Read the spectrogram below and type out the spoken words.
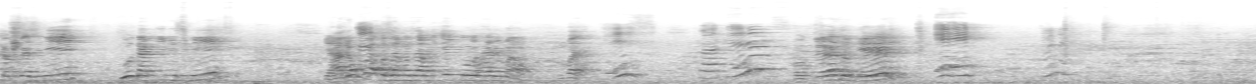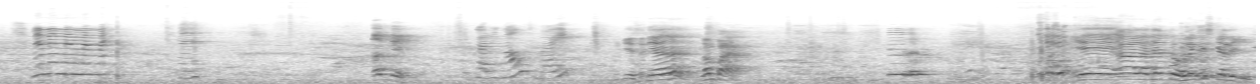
kamu kat sini. Dua kaki di sini. Ya, lompat bersama-sama ekor harimau. Lompat. Fokus, okey. Okey. Okey, sedia. Lompat. Ye, alah jatuh. Lagi sekali.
